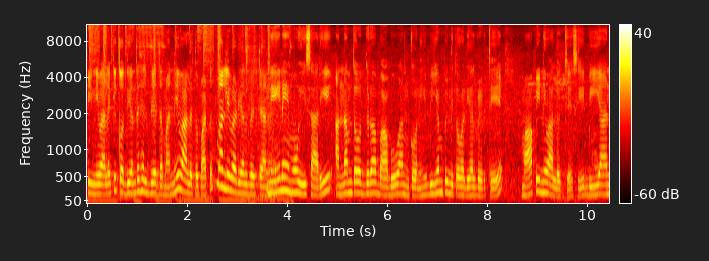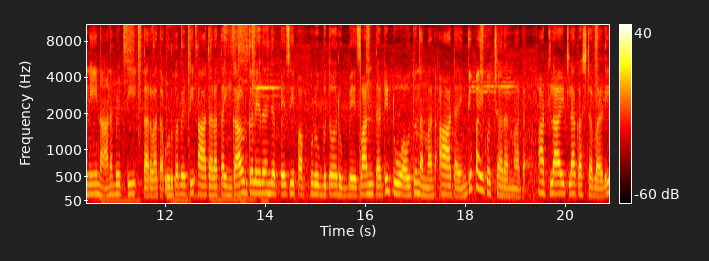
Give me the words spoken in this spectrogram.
పిన్ని వాళ్ళకి కొద్దిగంత హెల్ప్ చేద్దామని వాళ్ళతో పాటు మళ్ళీ వడియాలు పెట్టాను. నేనేమో ఈసారి అన్నంతో వద్దురా బాబు అనుకొని బియ్యం పిండితో వడియాలు పెడితే మా పిన్ని వాళ్ళు వచ్చేసి బియ్యాన్ని నానబెట్టి తర్వాత ఉడకబెట్టి ఆ తర్వాత ఇంకా ఉడకలేదని చెప్పేసి పప్పు రుబ్బుతో రుబ్బేసి వన్ థర్టీ టూ అవుతుందన్నమాట. ఆ టైంకి పైకి వచ్చారనమాట అట్లా ఇట్లా కష్టపడి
